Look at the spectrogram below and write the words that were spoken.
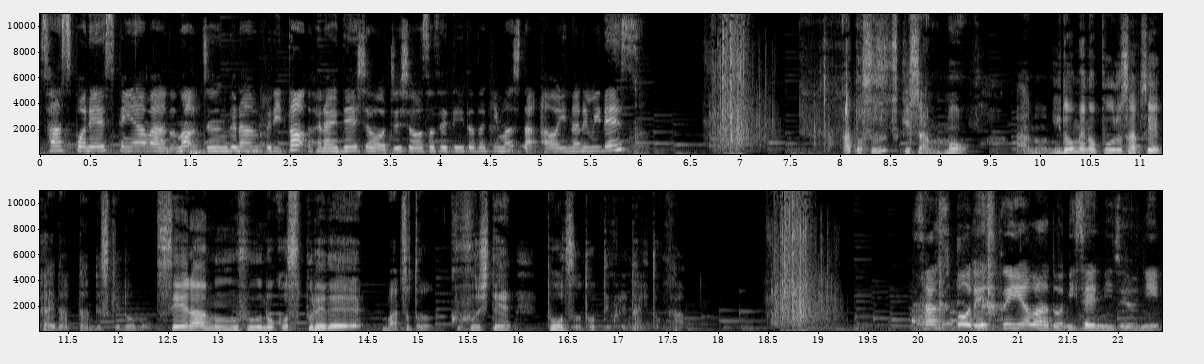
サンスポレースクイーンアワードの準グランプリとフライデー賞を受賞させていただきました、青井成美です。あと、鈴月さんも、あの、二度目のプール撮影会だったんですけども、セーラームーン風のコスプレで、まあちょっと工夫してポーズを取ってくれたりとか、サウスポーレースクイーンアワード2022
